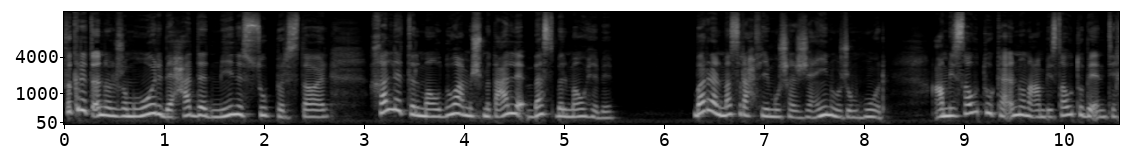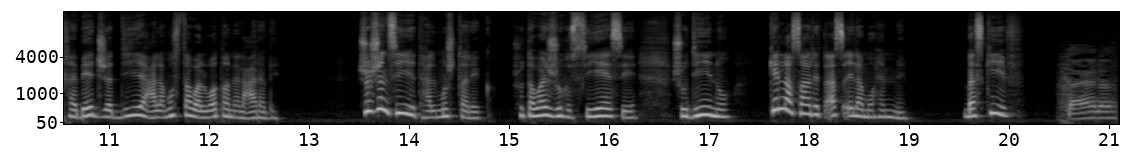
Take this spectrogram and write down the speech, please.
فكرة إنه الجمهور بيحدد مين السوبر ستار خلت الموضوع مش متعلق بس بالموهبة. برا المسرح في مشجعين وجمهور عم بيصوتوا كأنهم عم بيصوتوا بانتخابات جدية على مستوى الوطن العربي شو جنسية هالمشترك؟ شو توجهه السياسي؟ شو دينه؟ كلها صارت أسئلة مهمة بس كيف؟ ديانا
